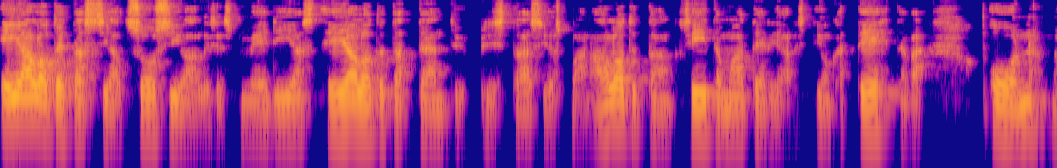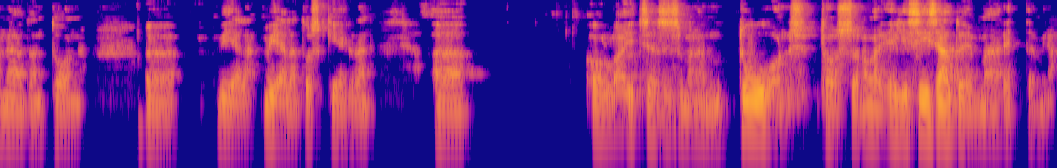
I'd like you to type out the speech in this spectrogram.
ei aloiteta sieltä sosiaalisesta mediasta, ei aloiteta tämän tyyppisistä asioista, vaan aloitetaan siitä materiaalista, jonka tehtävä on, mä näytän ton ö, vielä, vielä tuossa kerran, ö, olla itse asiassa mä tuon tuossa, eli sisältöjen määrittäminen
